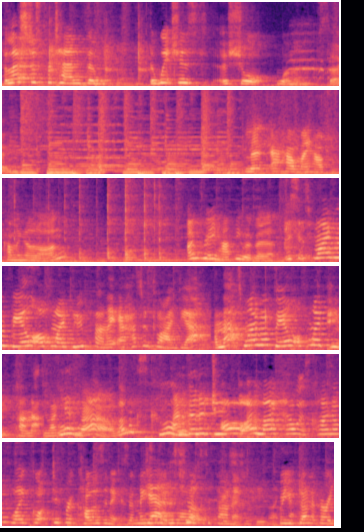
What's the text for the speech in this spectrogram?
But let's just pretend the, the witch is a short woman, so. Look at how my house is coming along. I'm pretty happy with it. This is my reveal of my blue planet. It hasn't dried yet. And that's my reveal of my pink planet. You like Oh it? wow, that looks cool. I'm gonna do- Oh, I like how it's kind of like got different colours in it because it makes Yeah, it look more like a planet. supposed to be like but you've done it very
